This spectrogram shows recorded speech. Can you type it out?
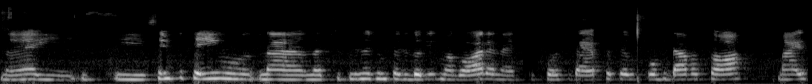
né, e, e sempre tenho na, na, disciplina de empreendedorismo agora, né, que fosse da época que eu convidava só mais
